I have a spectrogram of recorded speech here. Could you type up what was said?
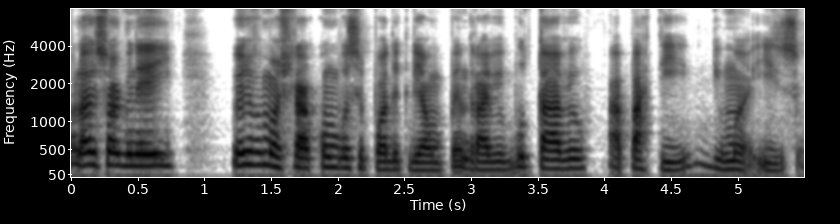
Olá, eu sou o Agnei. Hoje eu vou mostrar como você pode criar um pendrive bootável a partir de uma ISO.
